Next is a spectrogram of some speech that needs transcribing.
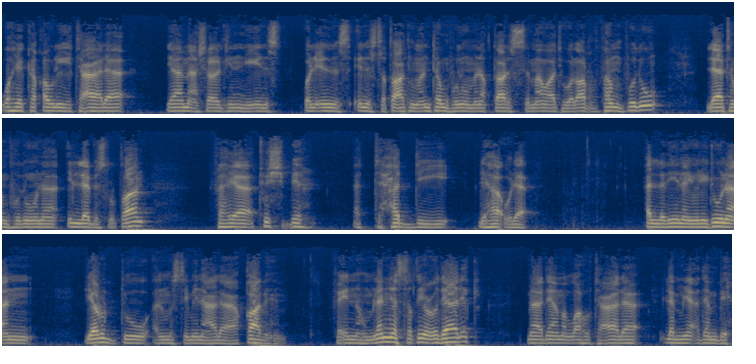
وهي كقوله تعالى يا معشر الجن والإنس إن استطعتم أن تنفذوا من أقطار السماوات والأرض فانفذوا لا تنفذون إلا بسلطان. فهي تشبه التحدي لهؤلاء. الذين يريدون أن يردوا المسلمين على أعقابهم فإنهم لن يستطيعوا ذلك ما دام الله تعالى لم يأذن به.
